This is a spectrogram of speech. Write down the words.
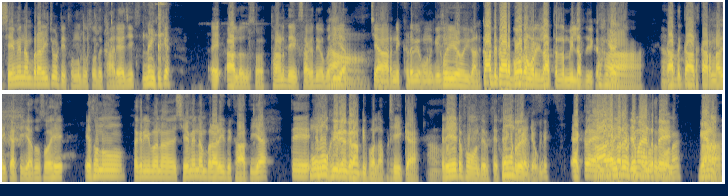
6ਵੇਂ ਨੰਬਰ ਵਾਲੀ ਝੋਟੀ ਤੁਹਾਨੂੰ ਦੋਸਤੋ ਦਿਖਾ ਰਿਹਾ ਜੀ ਠੀਕ ਹੈ? ਇਹ ਆ ਲਓ ਦੋਸਤੋ ਥਣ ਦੇਖ ਸਕਦੇ ਹੋ ਵਧੀਆ। ਹਾਂ। ਚਾਰ ਨਿਖੜਵੇ ਹੋਣਗੇ ਜੀ। ਕੋਈ ਇਹੋ ਗੱਲ ਕੱਦਕਾਰ ਬਹੁਤ ਅਮਰ ਲੱਤ ਲੰਮੀ ਲੱਤ ਦੀ ਕੱਟੀ ਹੈ। ਹਾਂ ਕੱਦ ਕਾਠ ਕਰਨ ਵਾਲੀ ਕੱਟੀ ਆ ਦੋਸਤੋ ਇਹ ਇਹ ਤੁਹਾਨੂੰ ਤਕਰੀਬਨ 6ਵੇਂ ਨੰਬਰ ਵਾਲੀ ਦਿਖਾਤੀ ਆ ਤੇ ਮੂੰਹੋਂ ਖੀਰੀਆਂ ਗਾਰੰਟੀ ਫੁੱਲ ਆਪਣੀ। ਠੀਕ ਹੈ। ਹਾਂ। ਰੇਟ ਫੋਨ ਦੇ ਉੱਤੇ ਤੈਅ ਫੋਨ ਕੀਤਾ ਰੇਟ ਜਾਊਗਾ। ਵੀਰੇ। ਇੱਕ ਆਹ ਐਂਡ ਤਾਂ ਵਾਲੀ ਫਿਰ ਜਮਾਂ end ਤੇ ਦਿਖਾਉਣਾ। ਗਹਿਣਾ। ਹਾਂ,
